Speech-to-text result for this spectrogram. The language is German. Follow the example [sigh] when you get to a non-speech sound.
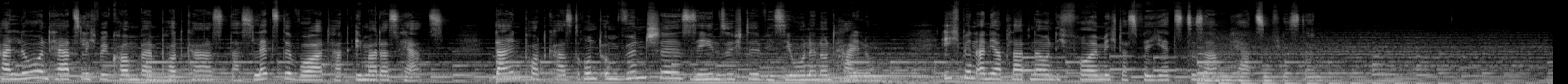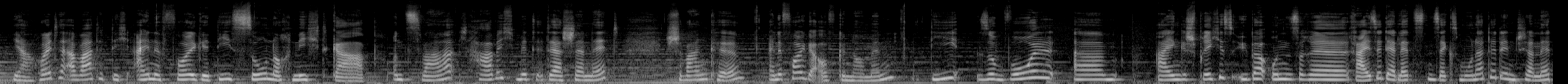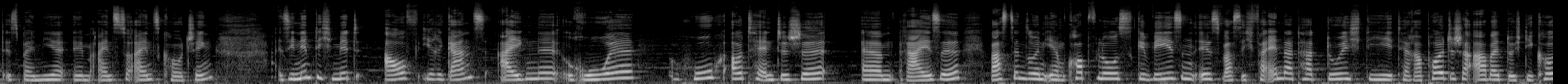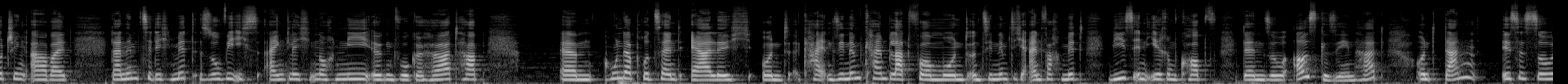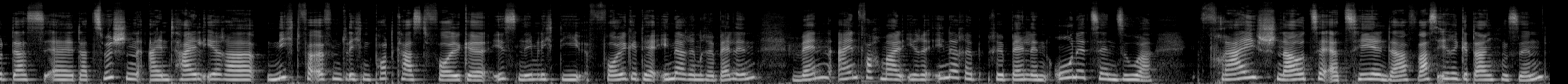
Hallo und herzlich willkommen beim Podcast Das letzte Wort hat immer das Herz. Dein Podcast rund um Wünsche, Sehnsüchte, Visionen und Heilung. Ich bin Anja Plattner und ich freue mich, dass wir jetzt zusammen Herzen flüstern. Ja, heute erwartet dich eine Folge, die es so noch nicht gab. Und zwar habe ich mit der Jeanette Schwanke eine Folge aufgenommen, die sowohl ähm, ein Gespräch ist über unsere Reise der letzten sechs Monate, denn Jeanette ist bei mir im 1 zu 1 Coaching. Sie nimmt dich mit auf ihre ganz eigene, rohe, hochauthentische ähm, Reise, was denn so in ihrem Kopf los gewesen ist, was sich verändert hat durch die therapeutische Arbeit, durch die Coaching-Arbeit. Da nimmt sie dich mit, so wie ich es eigentlich noch nie irgendwo gehört habe, ähm, 100% ehrlich und kein, sie nimmt kein Blatt vorm Mund und sie nimmt dich einfach mit, wie es in ihrem Kopf denn so ausgesehen hat. Und dann ist es so, dass äh, dazwischen ein Teil ihrer nicht veröffentlichten Podcast-Folge ist, nämlich die Folge der inneren Rebellin. Wenn einfach mal ihre innere Rebellin ohne Zensur frei Schnauze erzählen darf, was ihre Gedanken sind.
